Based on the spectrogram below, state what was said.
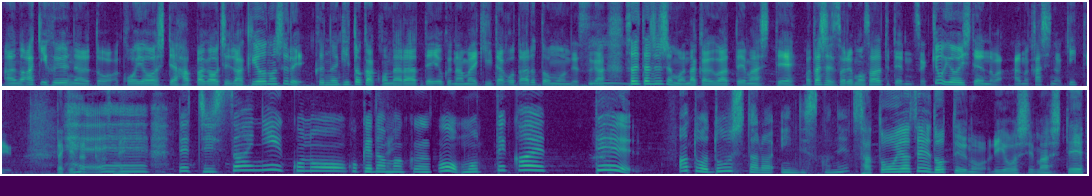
あの秋冬になると紅葉して葉っぱが落ちる落葉の種類クヌギとかコナラってよく名前聞いたことあると思うんですが、うんそういった樹種も中植わってまして私たちそれも育ててるんですが今日用意してるのはあの樫の木っていうだけになってますね。で実際にこの苔玉くんを持って帰って、あとはどうしたらいいんですかね？里親制度っていうのを利用しまして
